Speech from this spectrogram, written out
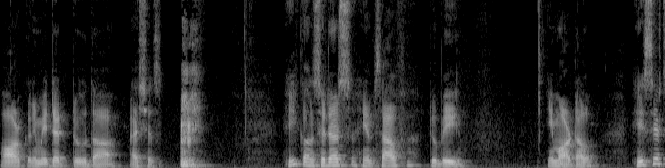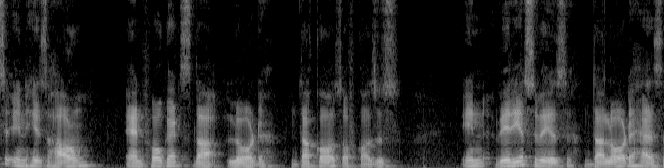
or cremated to the ashes. he considers himself to be immortal. He sits in his home and forgets the Lord, the cause of causes. In various ways, the Lord has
